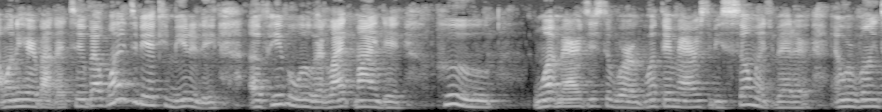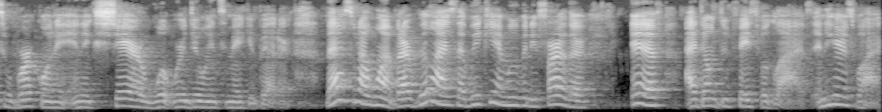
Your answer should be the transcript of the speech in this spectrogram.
I want to hear about that too. But I want it to be a community of people who are like minded who want marriages to work, want their marriage to be so much better, and we're willing to work on it and share what we're doing to make it better. That's what I want. But I realize that we can't move any further if I don't do Facebook Lives. And here's why.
